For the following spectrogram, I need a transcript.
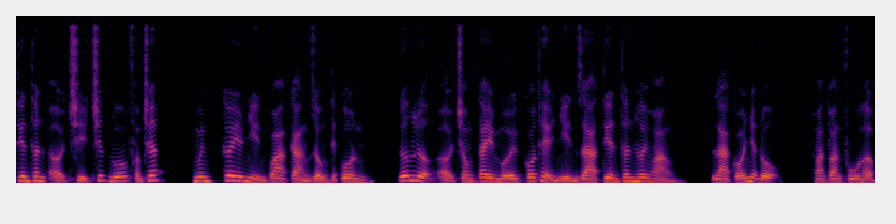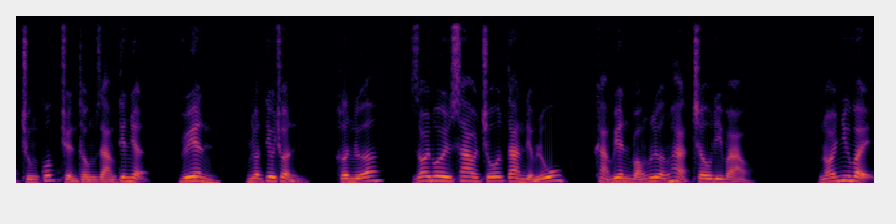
tiên thân ở chỉ chiếc đũa phẩm chất, nguyên cây nhìn qua càng giống tiệt côn, ước lượng ở trong tay mới có thể nhìn ra tiên thân hơi hoảng, là có nhận độ, hoàn toàn phù hợp Trung Quốc truyền thống giám tiên nhận, viên, nhuận tiêu chuẩn, hơn nữa, roi đuôi sao chỗ tan điểm lũ, khảm viên bóng lưỡng hạt châu đi vào. Nói như vậy,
